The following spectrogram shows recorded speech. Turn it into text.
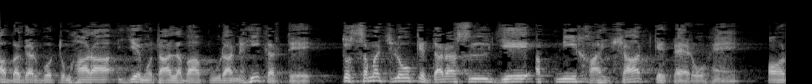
اب اگر وہ تمہارا یہ مطالبہ پورا نہیں کرتے، تو سمجھ لو کہ دراصل یہ اپنی خواہشات کے پیرو ہیں، اور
